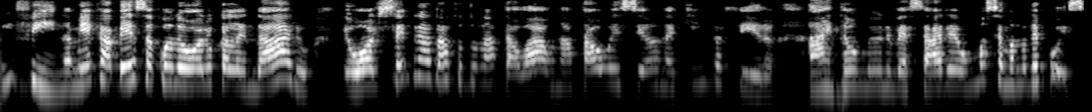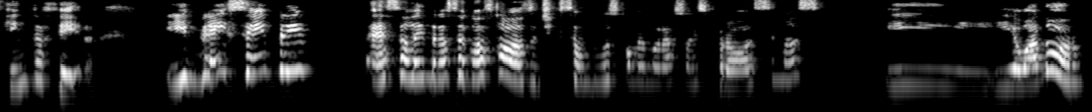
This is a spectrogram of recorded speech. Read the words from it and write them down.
enfim, na minha cabeça, quando eu olho o calendário, eu olho sempre a data do Natal. Ah, o Natal esse ano é quinta-feira. Ah, então o meu aniversário é uma semana depois, quinta-feira. E vem sempre essa lembrança gostosa de que são duas comemorações próximas. E, e eu adoro.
